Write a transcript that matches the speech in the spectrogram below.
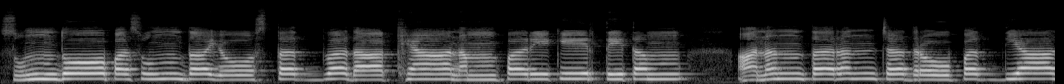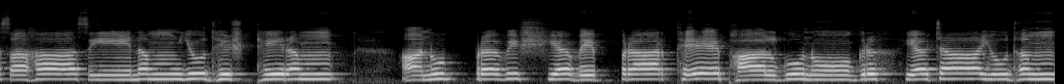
सुन्दोपसुन्दयोस्तद्वदाख्यानं परिकीर्तितम्। अनन्तरञ्च द्रौपद्या सहासीनं युधिष्ठिरम् अनुप्रविश्य विप्रार्थे फाल्गुनो गृह्य चायुधम्।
